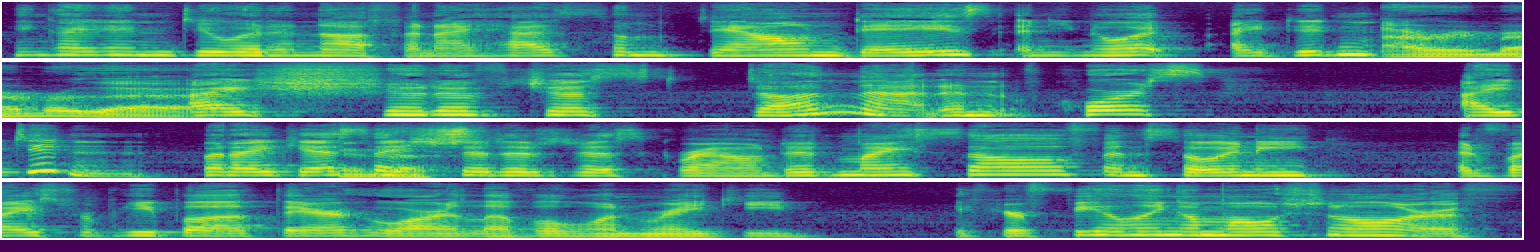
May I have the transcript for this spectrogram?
think I didn't do it enough, and I had some down days. And you know what? I didn't. I remember that. I should have just done that, and of course, I didn't. But I guess And I should have just grounded myself. And so, any advice for people out there who are level one Reiki, if you're feeling emotional, or if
